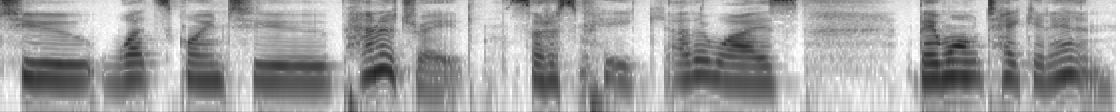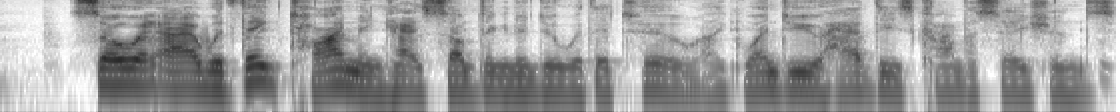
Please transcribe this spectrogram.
to what's going to penetrate, so to speak. Otherwise, they won't take it in. So I would think timing has something to do with it too. Like when do you have these conversations?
